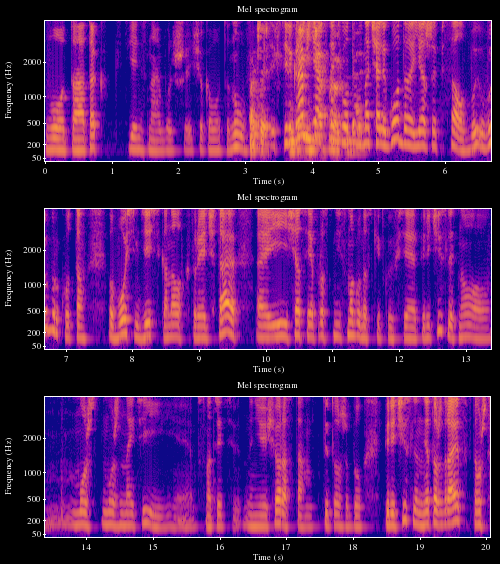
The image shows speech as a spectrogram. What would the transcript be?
Вот, а так я не знаю больше еще кого-то. Ну, okay. в, в Телеграме я, кстати, вот в начале года я же писал вы, выборку, там 8-10 каналов, которые я читаю, э, и сейчас я просто не смогу на вскидку их все перечислить, но может, можно найти и посмотреть на нее еще раз, там ты тоже был перечислен, мне тоже нравится, потому что,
